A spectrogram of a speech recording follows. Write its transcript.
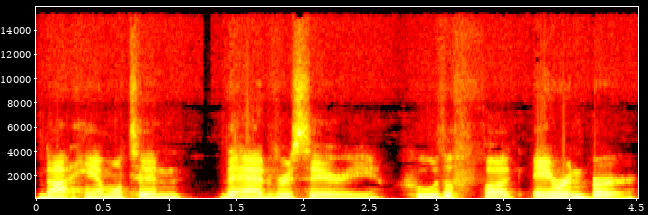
Not Hamilton, the adversary. Who the fuck? Aaron Burr.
